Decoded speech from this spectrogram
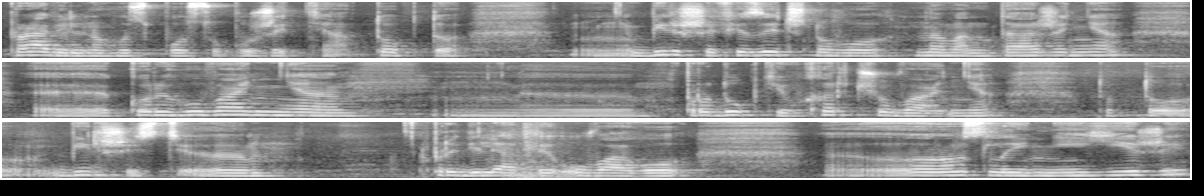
правильного способу життя, тобто більше фізичного навантаження, коригування продуктів харчування, тобто більшість приділяти увагу рослинній їжі.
